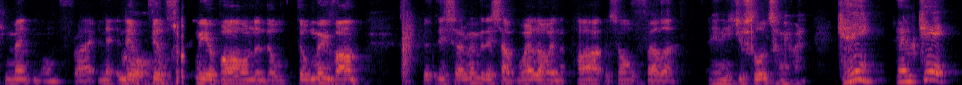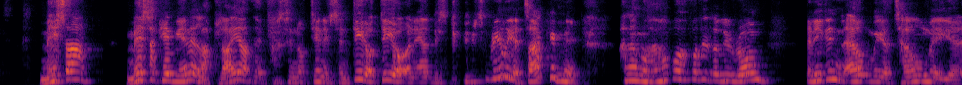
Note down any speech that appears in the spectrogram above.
he meant month, right? And, and they'll, oh. they'll throw me a bone and they'll they'll move on. But this, I remember this abuelo in the park, this old fella, and he just looked at me and went, ¿Qué? ¿El qué? Mesa? Mesa que viene la playa? No tiene sentido, tío. And he, had this, he was really attacking me. And I'm like, oh, what, what did I do wrong? And he didn't help me or tell me, uh,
